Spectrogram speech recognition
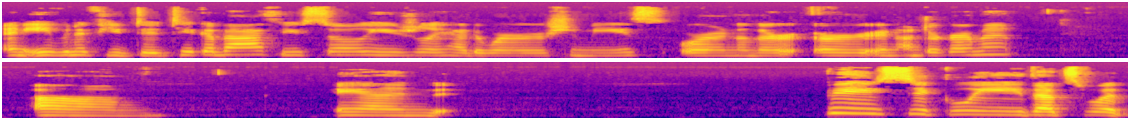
And even if you did take a bath, you still usually had to wear a chemise or another or an undergarment. Um, and basically, that's what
